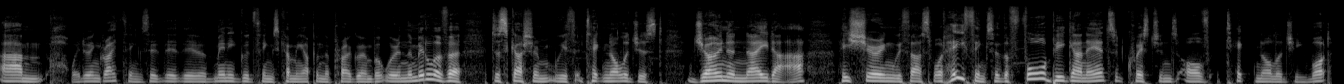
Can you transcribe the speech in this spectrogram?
Um, oh, we're doing great things. There, there, there, are many good things coming up in the program, but we're in the middle of a discussion with a technologist Jonar Nader. He's sharing with us what he thinks are the four big unanswered questions of technology. What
